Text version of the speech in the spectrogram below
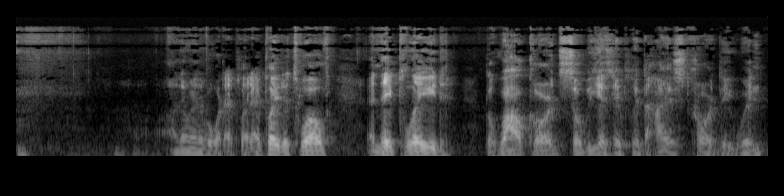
I don't remember what I played. I played a 12, and they played the wild cards, so because they played the highest card, they win.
